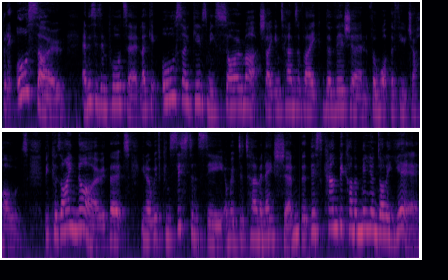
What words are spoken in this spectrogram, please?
But it also and this is important. Like it also gives me so much like in terms of like the vision for what the future holds. Because i know that you know with consistency and with determination that this can become a million dollar year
